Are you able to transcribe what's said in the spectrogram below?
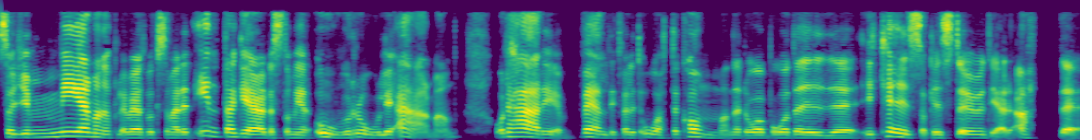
Så ju mer man upplever att vuxenvärlden inte agerar desto mer orolig är man. Och det här är väldigt, väldigt återkommande då både i, i case och i studier att eh,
